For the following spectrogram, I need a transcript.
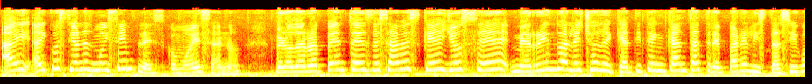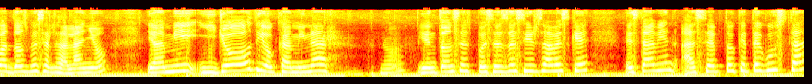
Hay, hay cuestiones muy simples como esa, ¿no? Pero de repente es de, ¿sabes qué? Yo sé, me rindo al hecho de que a ti te encanta trepar el Iztaccíhuatl dos veces al año y a mí, y yo odio caminar, ¿no? Y entonces, pues es decir, ¿sabes qué? Está bien, acepto que te gusta,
